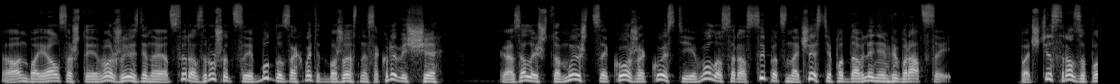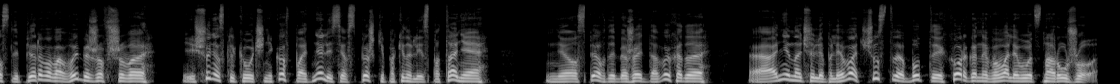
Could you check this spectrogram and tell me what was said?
Он боялся, что его жизненные отцы разрушатся и Будда захватит божественное сокровище. Казалось, что мышцы, кожа, кости и волосы рассыпятся на части под давлением вибраций. Почти сразу после первого выбежавшего еще несколько учеников поднялись и в спешке покинули испытание. Не успев добежать до выхода, они начали плевать, чувствуя, будто их органы вываливаются наружу.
